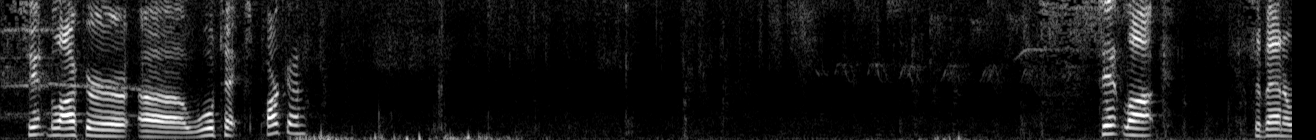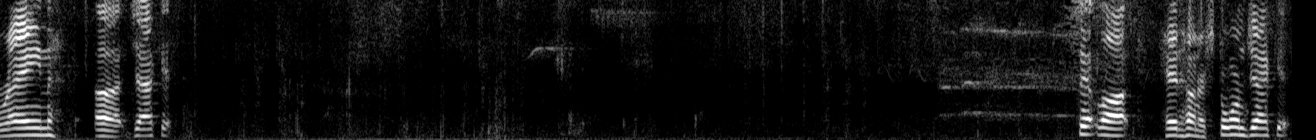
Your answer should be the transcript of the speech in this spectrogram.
Scent blocker uh, Wooltex parka. ScentLok Savannah Rain uh, jacket. ScentLok Headhunter Storm jacket.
